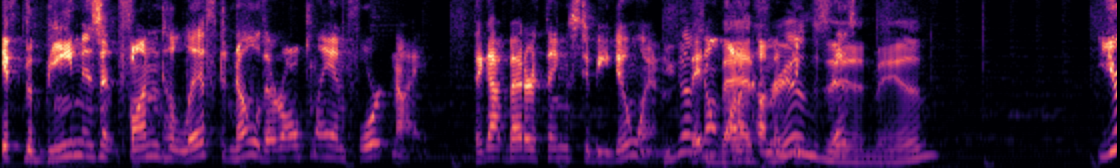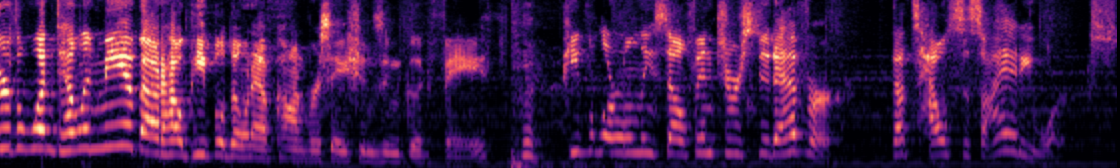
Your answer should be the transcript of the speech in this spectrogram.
If the beam isn't fun to lift, no, they're all playing Fortnite. They got better things to be doing. You got they don't want to come and do friends, then, man. You're the one telling me about how people don't have conversations in good faith. people are only self-interested ever. That's how society works.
